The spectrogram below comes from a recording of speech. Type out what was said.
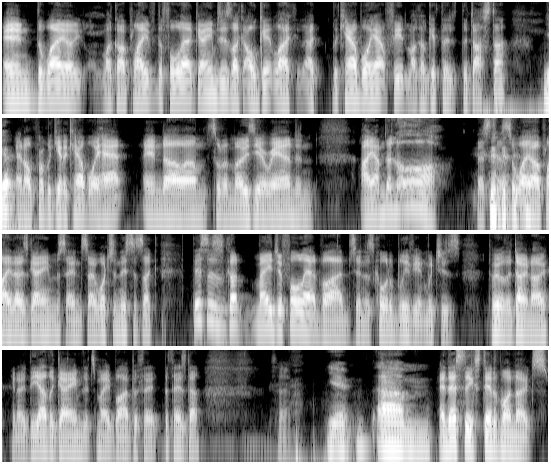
And the way I like I play the Fallout games is like I'll get like a, the cowboy outfit, like I'll get the the duster, Yep. and I'll probably get a cowboy hat and I'll um, sort of mosey around and I am the law. That's that's the way I play those games. And so watching this, it's like this has got major Fallout vibes, and it's called Oblivion, which is for people that don't know, you know, the other game that's made by Bethe- Bethesda. So, Yeah. Um, and that's the extent of my notes.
